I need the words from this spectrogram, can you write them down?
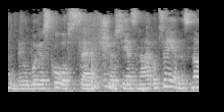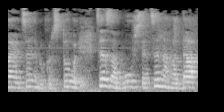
Ну, не обов'язково все, щось я знаю. Оце я не знаю, це не використовую, це забувся, це нагадав,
